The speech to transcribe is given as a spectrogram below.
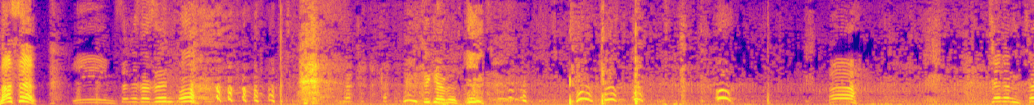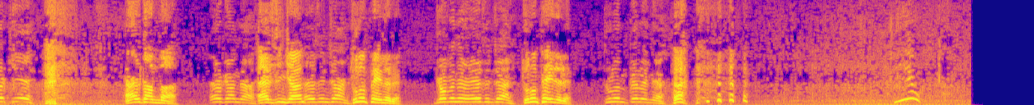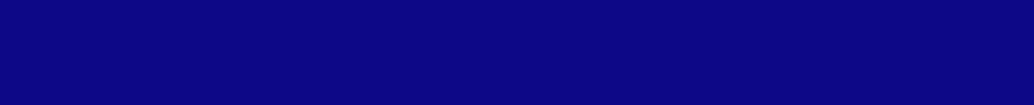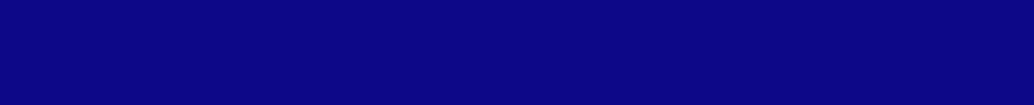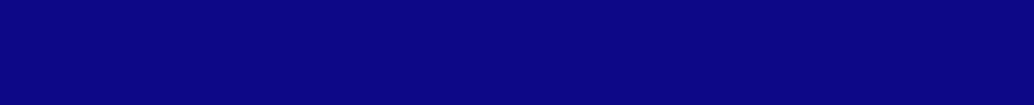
Nasıl? İyiyim. Sen nasılsın? Oh. Mükemmel. ah. Canım Türkiye. Ergan'da, Ergan'da. Erzincan, Erzincan. tulum peyniri. Governor Erzincan. Tulum peyniri. Tulum peyniri.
